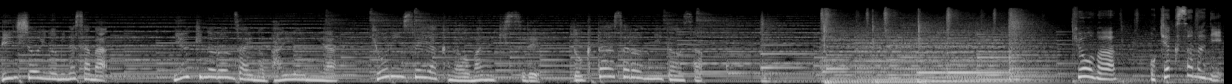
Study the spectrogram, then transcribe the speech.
臨床医の皆様入気の論剤のパイオニア恐林製薬がお招きするドクターサロンにどうぞ。今日はお客様に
